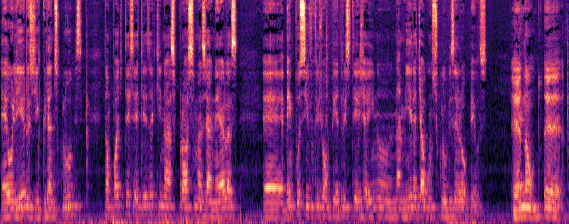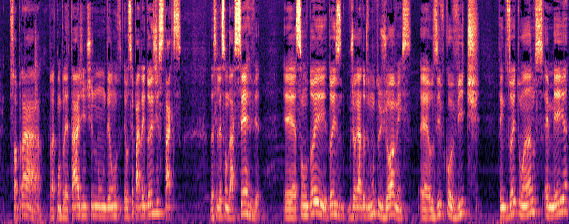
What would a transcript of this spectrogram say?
é, olheiros de grandes clubes. Então pode ter certeza que nas próximas janelas é, é bem possível que o João Pedro esteja aí no- na mira de alguns clubes europeus. É, não, é, só pra completar, a gente não deu Eu separei dois destaques da seleção da Sérvia. É, são dois, dois jogadores muito jovens. É, o Zivkovic tem 18 anos, é meia,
